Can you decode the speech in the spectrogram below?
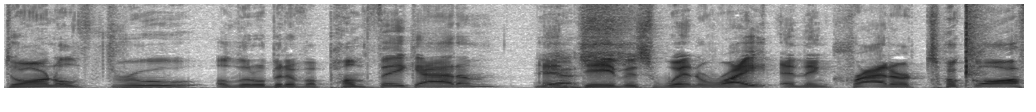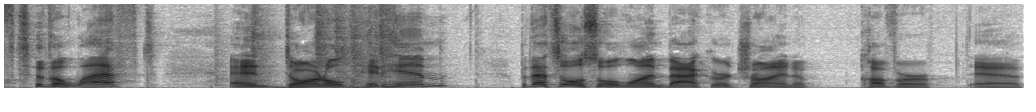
Darnold threw a little bit of a pump fake at him and Yes. Davis went right and then Crowder took off to the left and Darnold hit him. But that's also a linebacker trying to cover uh,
